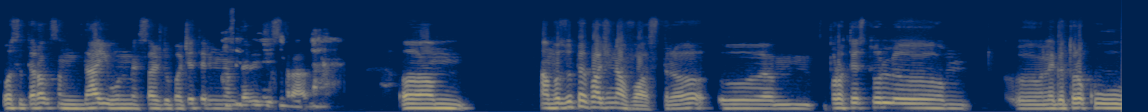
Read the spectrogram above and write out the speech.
O să te rog să-mi dai un mesaj după ce terminăm de registrat. Da. Um, am văzut pe pagina voastră um, protestul um, în legătură cu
